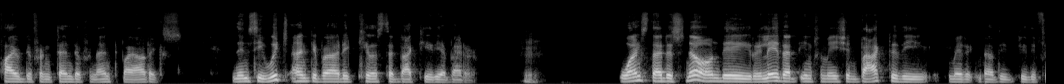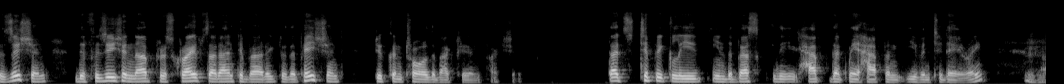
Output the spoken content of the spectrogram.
five different, 10 different antibiotics, then see which antibiotic kills that bacteria better. Hmm. Once that is known, they relay that information back to the, the, to the physician. The physician now prescribes that antibiotic to the patient to control the bacterial infection. That's typically in the best the hap- that may happen even today, right? Mm-hmm.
